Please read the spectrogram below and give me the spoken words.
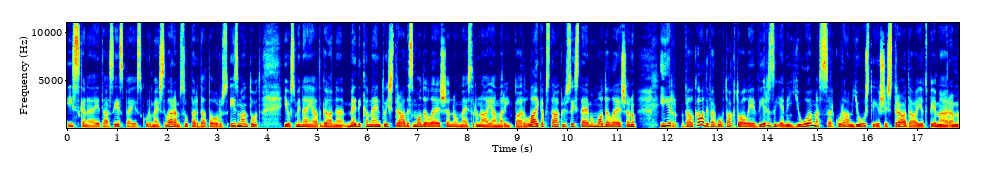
izskanēja tās iespējas, kur mēs varam superdatorus izmantot. Jūs minējāt gan medikamentu izstrādes modelēšanu, mēs runājām arī par laikapstākļu sistēmu modelēšanu. Ir vēl kādi varbūt aktuālie virzieni, jomas, ar kurām jūs tieši strādājat, piemēram,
